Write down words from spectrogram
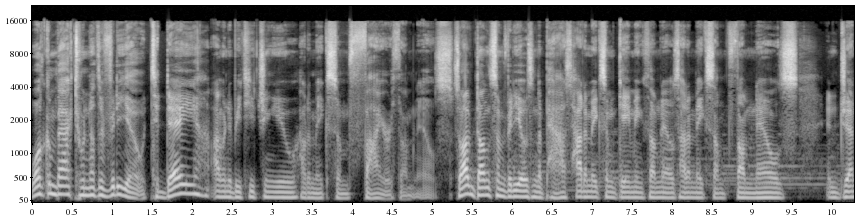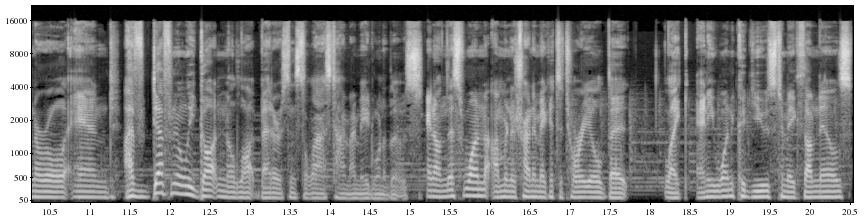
Welcome back to another video. Today, I'm going to be teaching you how to make some fire thumbnails. So I've done some videos in the past, how to make some gaming thumbnails, how to make some thumbnails in general, and I've definitely gotten a lot better since the last time I made one of those. And on this one, I'm going to try to make a tutorial that like anyone could use to make thumbnails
